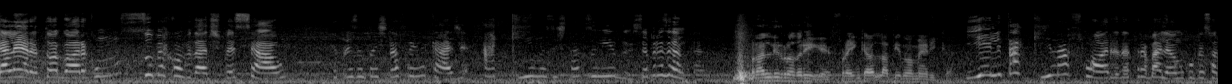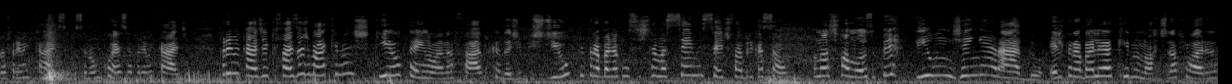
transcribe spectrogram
Galera, tô agora com um super convidado especial, representante da Framecad aqui nos Estados Unidos. Se apresenta. Bradley Rodrigues, Frank Latinoamérica. E ele tá aqui na Flórida trabalhando com o pessoal da Framecad. Se você não conhece a Framecad, Framecad é que faz as máquinas que eu tenho lá na fábrica da Jeep Steel, que trabalha com o sistema CNC de fabricação. O nosso famoso perfil engenheirado. Ele trabalha aqui no norte da Flórida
